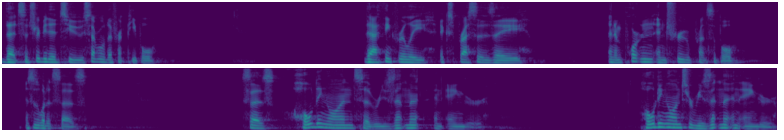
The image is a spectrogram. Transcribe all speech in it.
that's attributed to several different people that I think really expresses a, an important and true principle. This is what it says. It says, holding on to resentment and anger. Holding on to resentment and anger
